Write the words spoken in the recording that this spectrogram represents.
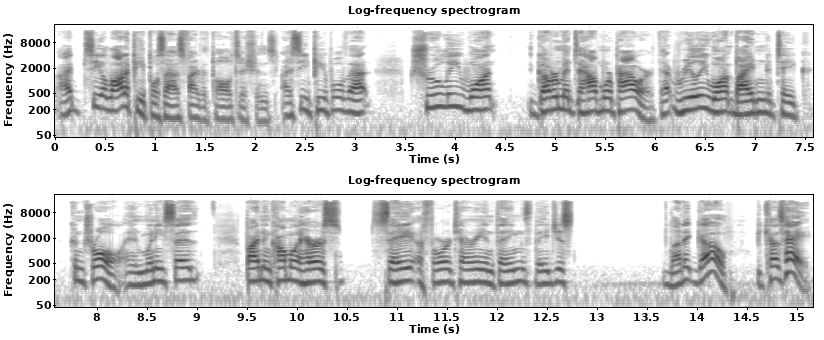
i see a lot of people satisfied with politicians. I see people that truly want government to have more power that really want biden to take control. And when he says biden and kamala harris say authoritarian things they just let it go. Because hey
